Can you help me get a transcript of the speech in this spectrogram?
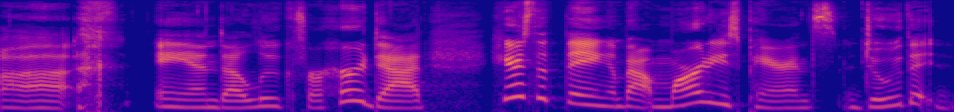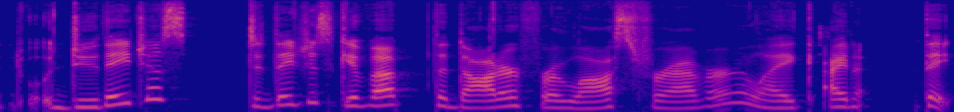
Uh, and uh, Luke for her dad. Here's the thing about Marty's parents: do they do they just did they just give up the daughter for lost forever? Like I they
